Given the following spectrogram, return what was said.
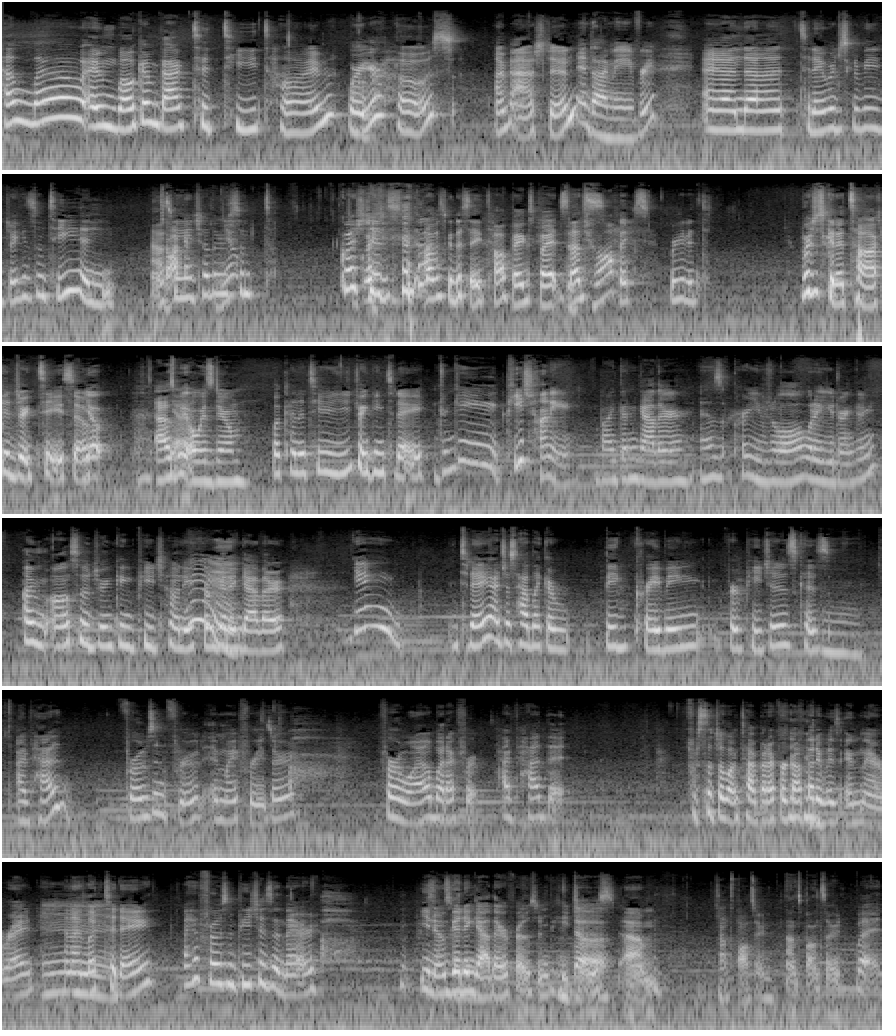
Hello and welcome back to Tea Time. We're your hosts. I'm Ashton, And I'm Avery. and uh, today we're just gonna be drinking some tea and asking Talking. each other Yep. some t- questions. I was gonna say topics, but that's Tropics. we're gonna we're just gonna talk and drink tea. So, Yep. As we always do. what kind of tea are you drinking today? Drinking peach honey by Good and Gather, as per usual. What are you drinking? I'm also drinking peach honey from Good Hmm. and Gather. Yay! Today I just had like a big craving for peaches because Mm. I've had frozen fruit in my freezer for a while, but I for- I've had that for such a long time, but I forgot that it was in there, right? And I looked Mm. today, I have frozen peaches in there. You know, good and gather frozen peaches. Um, Not sponsored. not sponsored, but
